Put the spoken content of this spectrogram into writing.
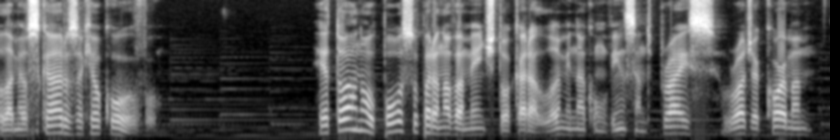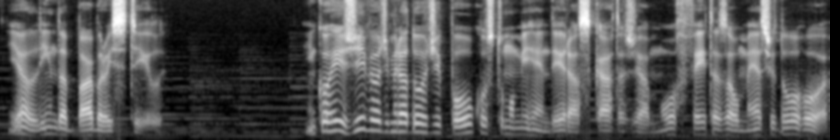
Olá, meus caros, aqui é o Corvo. Retorno ao poço para novamente tocar a lâmina com Vincent Price, Roger Corman e a linda Barbara Steele. Incorrigível admirador de Poe, costumo me render às cartas de amor feitas ao mestre do horror,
